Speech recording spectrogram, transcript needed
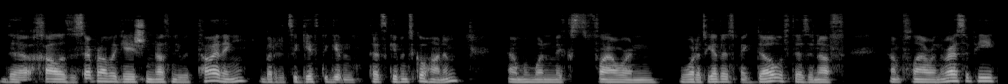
The challah is a separate obligation, nothing to do with tithing, but it's a gift that's given to Kohanim. And when one mixes flour and water together to make dough, if there's enough um, flour in the recipe,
